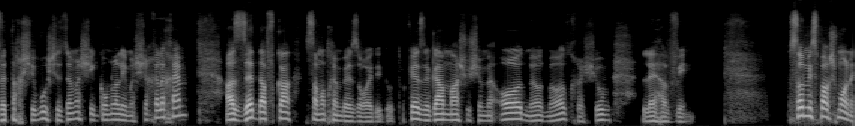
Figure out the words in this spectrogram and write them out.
ותחשבו שזה מה שיגרום לה להימשך אליכם, אז זה דווקא שם אתכם באזור הידידות, אוקיי? זה גם משהו שמאוד מאוד מאוד חשוב להבין. סוד מספר 8,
